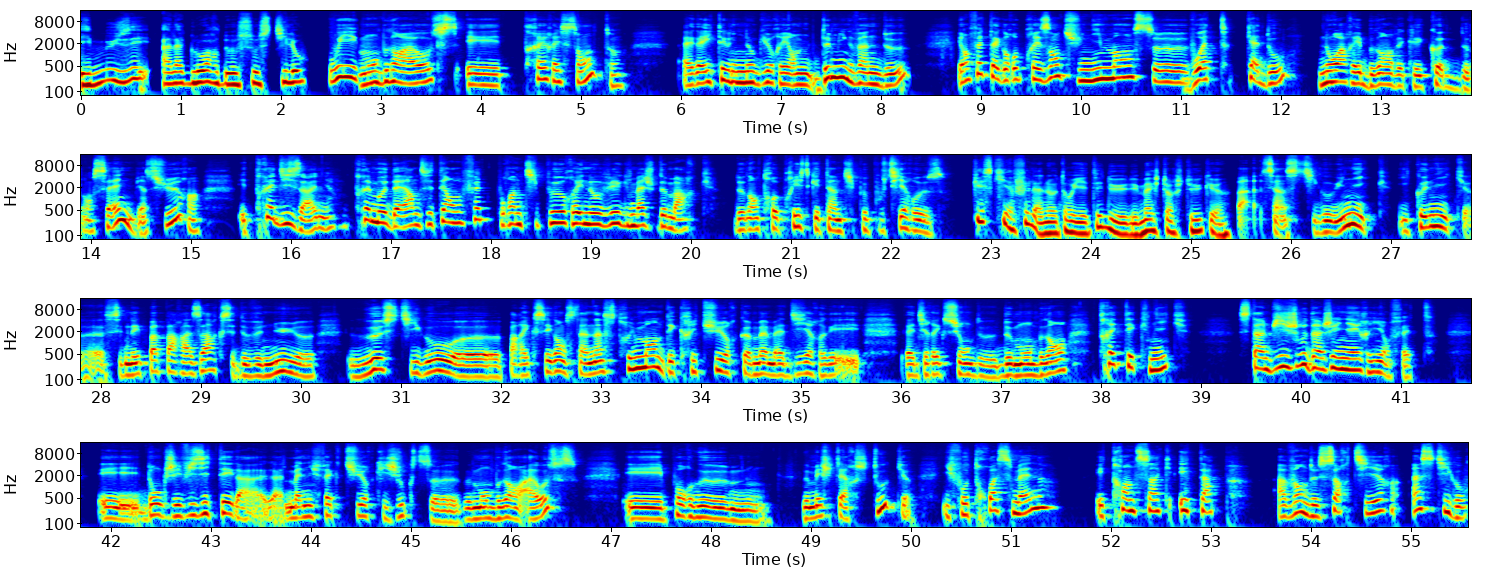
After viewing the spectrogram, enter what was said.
et musée à la gloire de ce stylo Oui, Montblanc House est très récente. Elle a été inaugurée en 2022. Et en fait, elle représente une immense euh, boîte cadeau, noir et blanc avec les codes de l'enseigne, bien sûr, et très design, très moderne. C'était en fait pour un petit peu rénover l'image de marque de l'entreprise qui était un petit peu poussiéreuse. Qu'est-ce qui a fait la notoriété du, du Meisterstück? Bah, C'est un stylo unique, iconique. Euh, ce n'est pas par hasard que c'est devenu euh, le stylo euh, par excellence. C'est un instrument d'écriture, quand même, à dire la direction de, de Montblanc, très technique. C'est un bijou d'ingénierie, en fait. Et donc, j'ai visité la, manufacture qui jouxte le Montblanc House. Et pour le, le Meisterstück, il faut trois semaines et 35 étapes avant de sortir un stylo.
